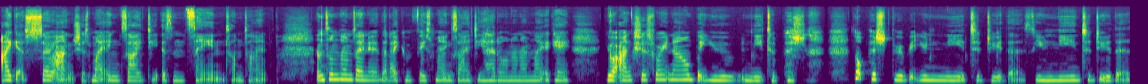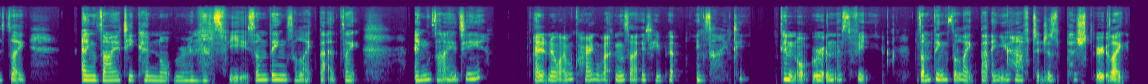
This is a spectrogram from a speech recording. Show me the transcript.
I get so anxious. My anxiety is insane sometimes. And sometimes I know that I can face my anxiety head on and I'm like, okay, you're anxious right now, but you need to push, not push through, but you need to do this. You need to do this. Like, anxiety cannot ruin this for you. Some things are like that. It's like, anxiety. I don't know why I'm crying about anxiety, but anxiety cannot ruin this for you. Some things are like that, and you have to just push through. Like,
